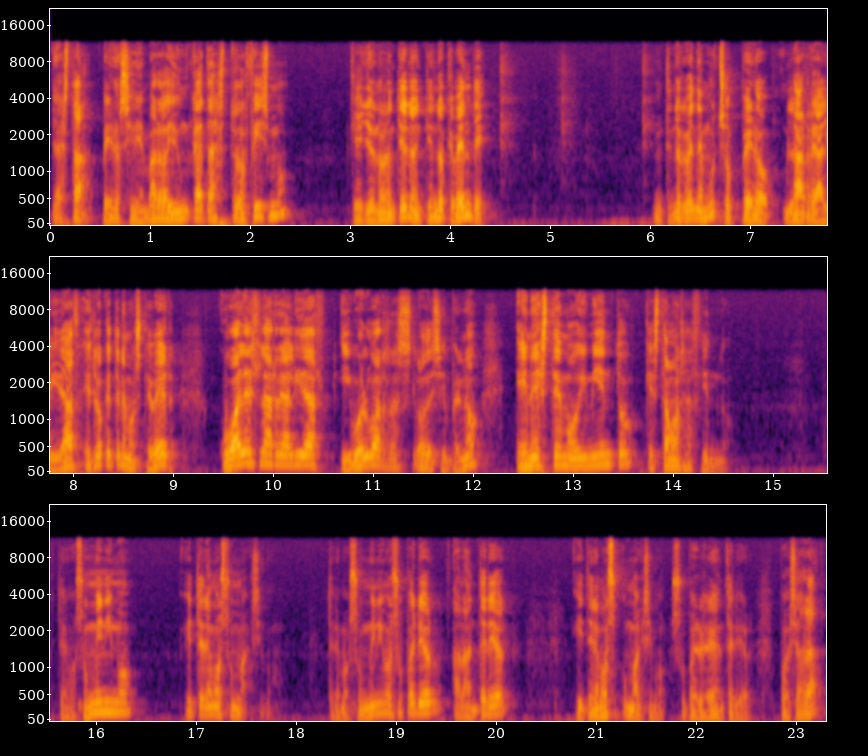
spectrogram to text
Ya está. Pero sin embargo hay un catastrofismo que yo no lo entiendo. Entiendo que vende. Entiendo que vende mucho, pero la realidad es lo que tenemos que ver. ¿Cuál es la realidad? Y vuelvo a lo de siempre, ¿no? En este movimiento que estamos haciendo. Tenemos un mínimo, y tenemos un máximo. Tenemos un mínimo superior al anterior y tenemos un máximo superior al anterior. Pues ahora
